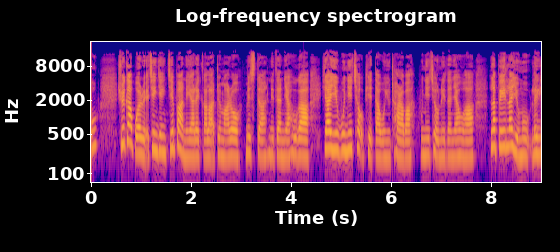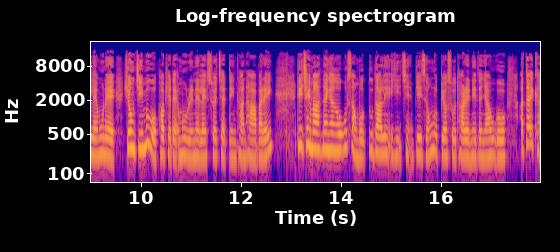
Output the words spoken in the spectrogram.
ူး။ရွေးကောက်ပွဲတွေအချိန်ချင်းကျင်းပနေရတဲ့ကာလအတွင်းမှာတော့ Mr. နေတန်ယာဟုကယာယီဝန်ကြီးချုပ်အဖြစ်တာဝန်ယူထားတာပါ။ဝန်ကြီးချုပ်နေတန်ယာဟုဟာလက်ပေးလက်ယူမှုလိမ်လည်မှုနဲ့ယုံကြည်မှုကိုဖောက်ဖျက်တဲ့အမှုတွေနဲ့လည်းဆွဲချက်တင်ခံထားရပါတယ်။ဒီအချိန်မှာနိုင်ငံကိုဥဆောင်ဖို့သူသားလင်းအရေးချင်းအပြည့်စုံလို့ပြောဆိုထားတဲ့နေတန်ယာဟုကိုအတိုက်အခံ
